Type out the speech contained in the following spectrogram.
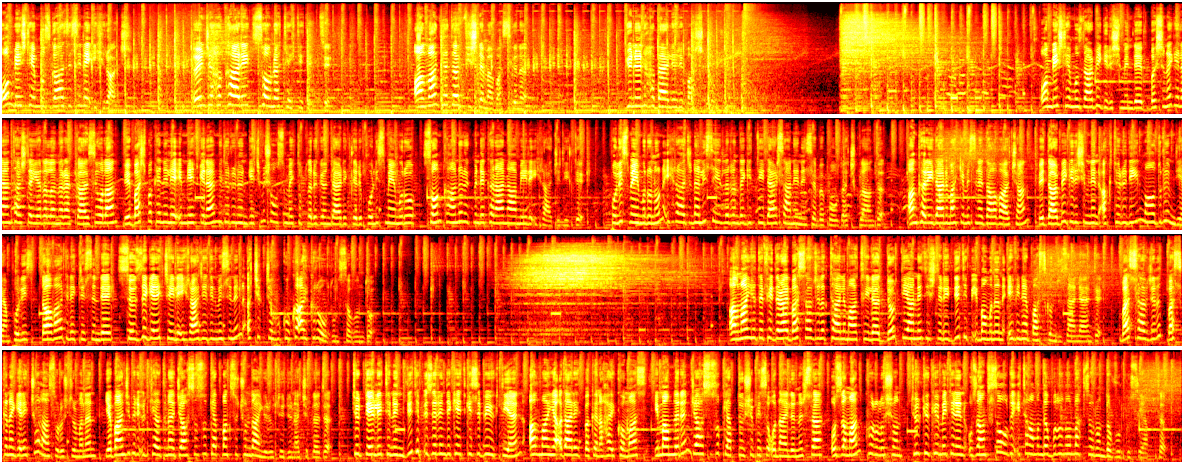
15 Temmuz gazisine ihraç. Önce hakaret sonra tehdit etti. Almanya'da fişleme baskını. Günün haberleri başlıyor. 15 Temmuz darbe girişiminde başına gelen taşla yaralanarak gazi olan ve Başbakan ile Emniyet Genel Müdürü'nün geçmiş olsun mektupları gönderdikleri polis memuru son kanun hükmünde kararname ile ihraç edildi. Polis memurunun ihracına lise yıllarında gittiği dershanenin sebep olduğu açıklandı. Ankara İdare Mahkemesi'ne dava açan ve darbe girişiminin aktörü değil mağduruyum diyen polis, dava dilekçesinde sözde gerekçeyle ihraç edilmesinin açıkça hukuka aykırı olduğunu savundu. Almanya'da federal başsavcılık talimatıyla 4 Diyanet İşleri DİTİB imamının evine baskın düzenlendi. Başsavcılık baskına gerekçe olan soruşturmanın yabancı bir ülke adına casusluk yapmak suçundan yürütüldüğünü açıkladı. Türk devletinin DİTİB üzerindeki etkisi büyük diyen Almanya Adalet Bakanı Heiko Maas, imamların casusluk yaptığı şüphesi onaylanırsa o zaman kuruluşun Türk hükümetinin uzantısı olduğu ithamında bulunulmak zorunda vurgusu yaptı.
